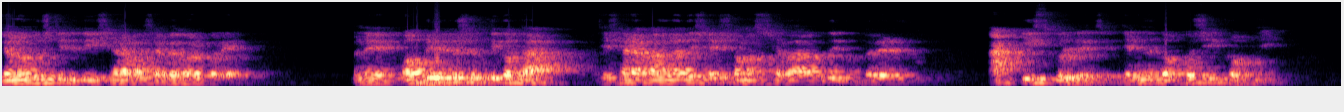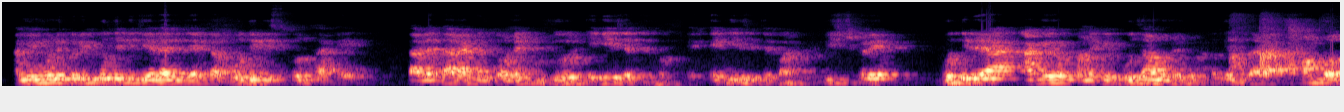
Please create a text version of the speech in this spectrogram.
জনগোষ্ঠী যদি ইশারা ভাষা ব্যবহার করে মানে অপ্রিয় সত্যি কথা যে সারা বাংলাদেশে সমাজসেবা অধিদপ্তরের আটটি স্কুল রয়েছে, যেখানে দক্ষ শিক্ষক নেই। আমি মনে করি প্রতিটি জেলায় যদি একটা বদির স্কুল থাকে তাহলে তারা কিন্তু অনেক দূর এগিয়ে যেতে পারবে এগিয়ে যেতে পারবে। বিশেষ করে বদিরা আগে অনেকে বোঝা মনে করতো কিন্তু তারা সম্পদ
